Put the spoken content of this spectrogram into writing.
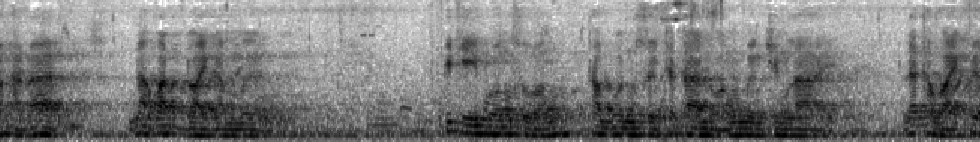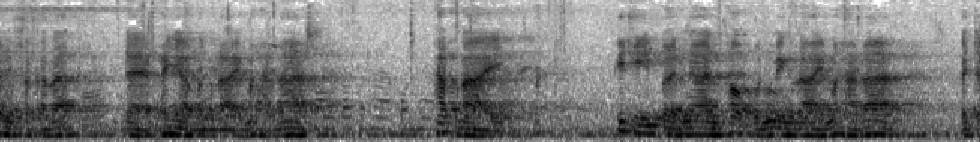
มหาราชณวัดดอยกำเมือง พิธีบวงสรวงทำบุญสืบชะตาหลวงเมืองเชียงราย และถวายเครื่องสักการะ แด่พระยาบังรายมหาราชภาคบ่าย พิธีเปิดงานพ่อขุนเมงรายมหาราช ประจ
